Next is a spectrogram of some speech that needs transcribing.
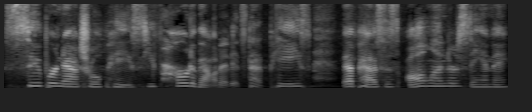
supernatural peace. You've heard about it. It's that peace that passes all understanding.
